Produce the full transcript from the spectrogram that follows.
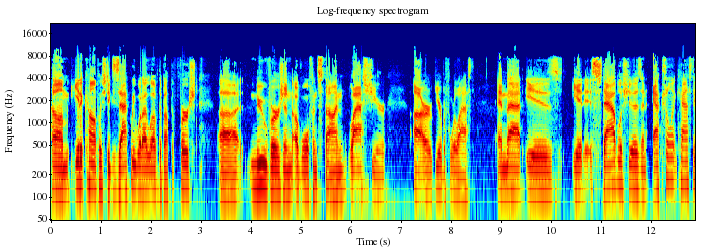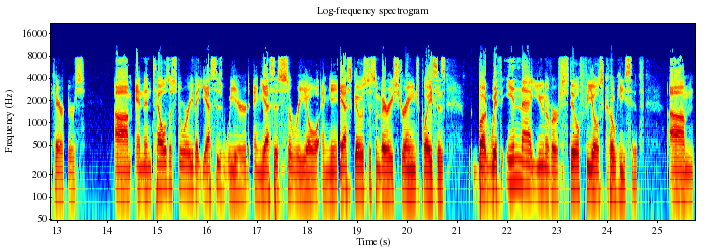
um, it accomplished exactly what I loved about the first uh, new version of Wolfenstein last year, uh, or year before last, and that is it establishes an excellent cast of characters, um, and then tells a story that yes is weird and yes is surreal and yes goes to some very strange places, but within that universe still feels cohesive. Um,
